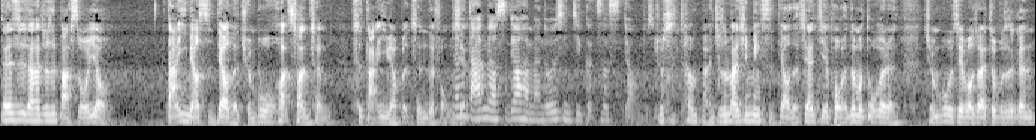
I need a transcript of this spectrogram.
但是让他就是把所有打疫苗死掉的全部换算成是打疫苗本身的风险。但是打疫苗死掉还蛮多是心肌梗塞死掉的，不是吗？就是他们本来就是慢性病死掉的，现在解剖了这么多个人，全部解剖出来，就不是跟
